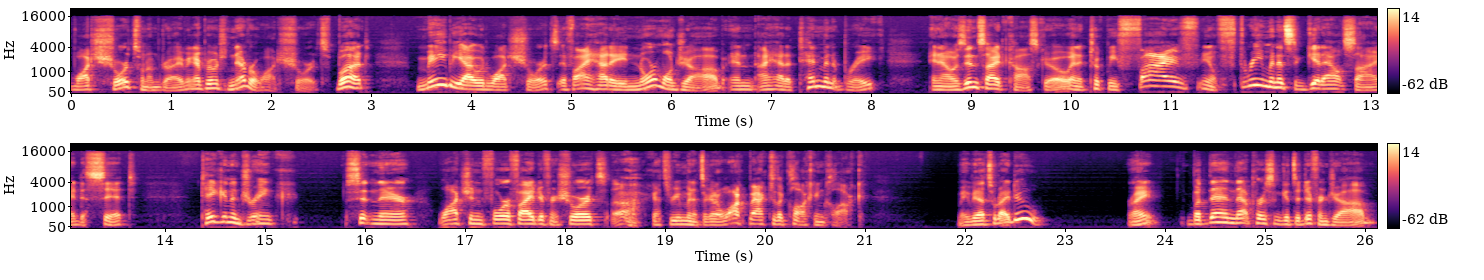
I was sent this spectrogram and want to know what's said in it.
watch shorts when I'm driving. I pretty much never watch shorts. But Maybe I would watch shorts if I had a normal job and I had a 10 minute break and I was inside Costco and it took me five, you know, three minutes to get outside to sit, taking a drink, sitting there, watching four or five different shorts. Ugh, I got three minutes. I got to walk back to the clocking clock. Maybe that's what I do, right? But then that person gets a different job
